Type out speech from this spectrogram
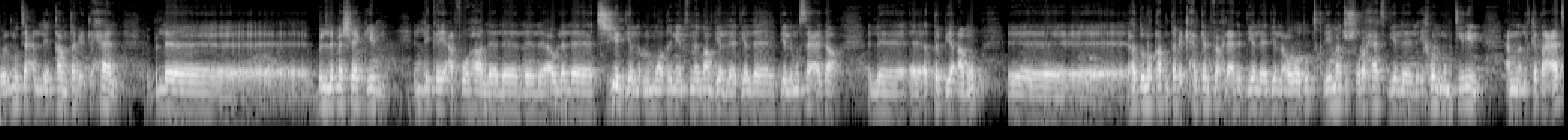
والمتعلقة بطبيعة الحال بال بالمشاكل. اللي كيعرفوها أو التسجيل ديال المواطنين في النظام ديال ديال ديال المساعدة الطبية أمو. هادو نقاط بطبيعه الحال كان فيها واحد العدد ديال ديال العروض والتقديمات والشروحات ديال الاخوه الممثلين عن القطاعات.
